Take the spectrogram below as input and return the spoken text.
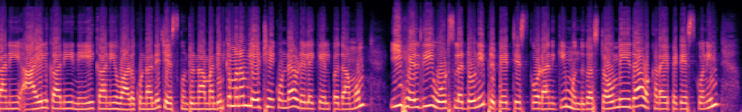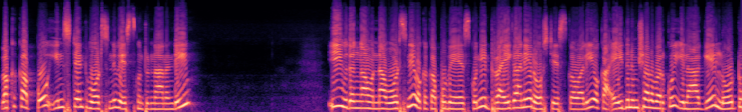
కానీ ఆయిల్ కానీ నెయ్యి కానీ వాడకుండానే చేసుకుంటున్నామండి. ఇక మనం లేట్ చేయకుండా విడలేకి వెళ్ళిపోదాము. ఈ హెల్దీ ఓట్స్ లడ్డూని ప్రిపేర్ చేసుకోవడానికి ముందుగా స్టవ్ మీద ఒక కడాయి పెట్టేసుకొని ఒక కప్పు ఇన్స్టెంట్ ఓట్స్ని వేసుకుంటున్నానండి. ఈ విధంగా ఉన్న ఓట్స్ని ఒక కప్పు వేసుకొని డ్రైగానే రోస్ట్ చేసుకోవాలి. ఒక ఐదు నిమిషాల వరకు ఇలాగే లో టు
